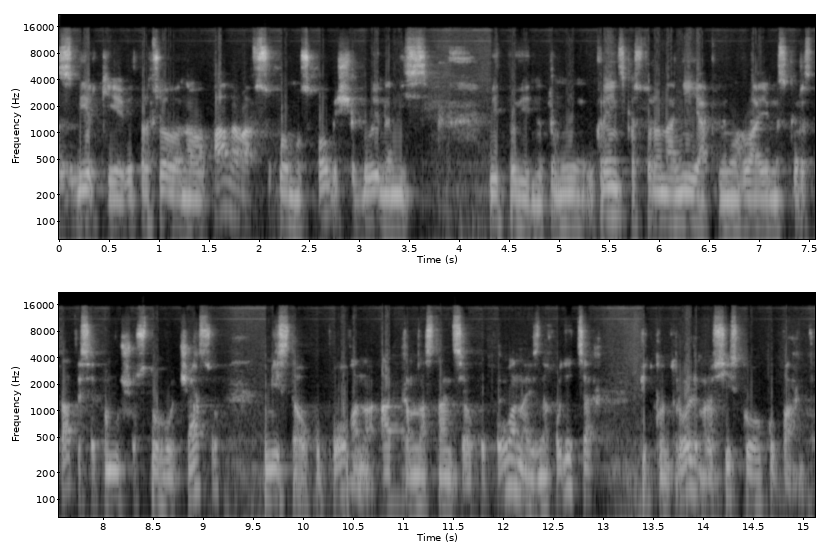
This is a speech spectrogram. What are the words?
збірки відпрацьованого палива в сухому сховищі були на місці. Відповідно, тому українська сторона ніяк не могла їм скористатися, тому що з того часу місто окуповано, атомна станція окупована і знаходиться під контролем російського окупанта.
